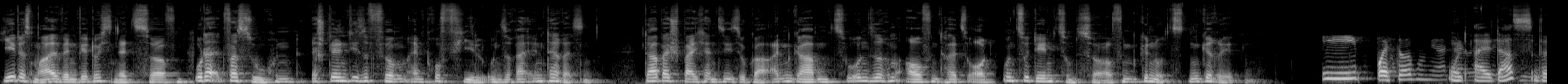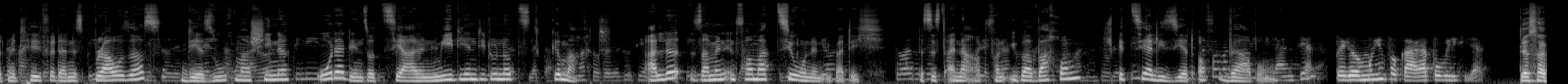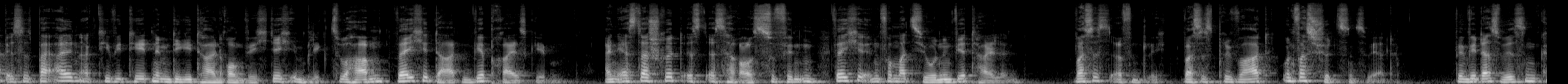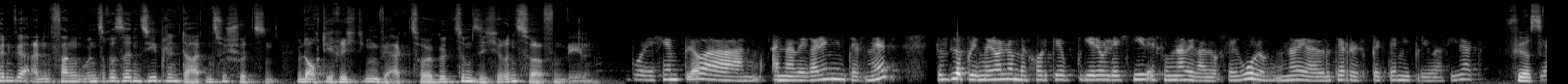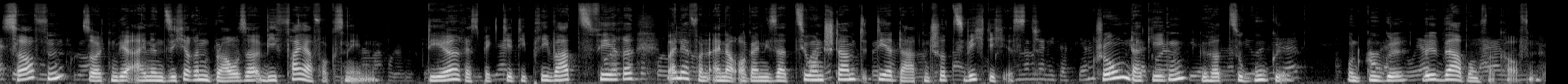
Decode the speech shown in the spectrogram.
Jedes Mal, wenn wir durchs Netz surfen oder etwas suchen, erstellen diese Firmen ein Profil unserer Interessen. Dabei speichern sie sogar Angaben zu unserem Aufenthaltsort und zu den zum Surfen genutzten Geräten. Und all das wird mit Hilfe deines Browsers, der Suchmaschine oder den sozialen Medien, die du nutzt, gemacht. Alle sammeln Informationen über dich. Das ist eine Art von Überwachung, spezialisiert auf Werbung. Deshalb ist es bei allen Aktivitäten im digitalen Raum wichtig, im Blick zu haben, welche Daten wir preisgeben. Ein erster Schritt ist es herauszufinden, welche Informationen wir teilen. Was ist öffentlich, was ist privat und was schützenswert. Wenn wir das wissen, können wir anfangen, unsere sensiblen Daten zu schützen und auch die richtigen Werkzeuge zum sicheren Surfen wählen. Por ejemplo, a, a navegar en Internet Entonces, lo primero, lo mejor que quiero elegir es un navegador seguro, un navegador que respete mi privacidad. Fürs Surfen sollten wir einen sicheren Browser wie Firefox nehmen. Der respektiert die Privatsphäre, weil er von einer Organisation stammt, der Datenschutz wichtig ist. Chrome dagegen gehört zu Google und Google will Werbung verkaufen.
